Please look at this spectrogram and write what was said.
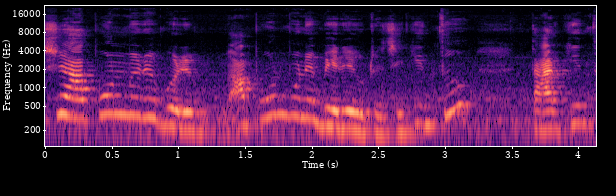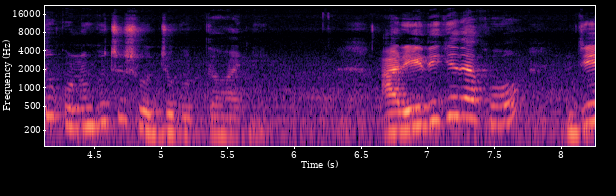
সে আপন মেরে বেড়ে আপন মনে বেড়ে উঠেছে, কিন্তু তার কিন্তু কোনো কিছু সহ্য করতে হয়নি। আর এদিকে দেখো, যে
